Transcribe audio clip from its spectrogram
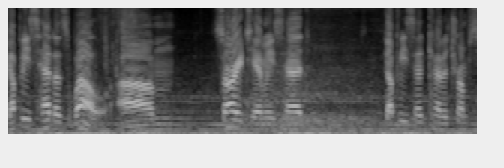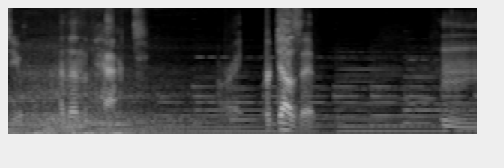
Guppy's head as well. Um, sorry, Tammy's head. Guppy's head kind of trumps you. And then the pact. Alright. Or does it? Hmm.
